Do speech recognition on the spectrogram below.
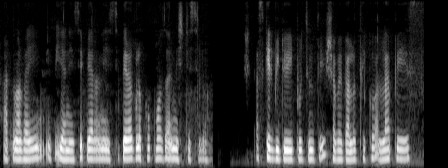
আর তোমার ভাই ইয়া নিয়েছে, পেয়ারা নিয়েছি। পেয়ারাগুলো খুব মজার মিষ্টি ছিল। আজকের ভিডিও এই পর্যন্তই। সবাই ভালো থেকো। আল্লাহ হাফেজ।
